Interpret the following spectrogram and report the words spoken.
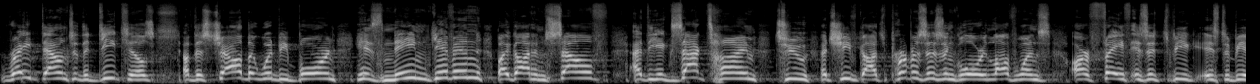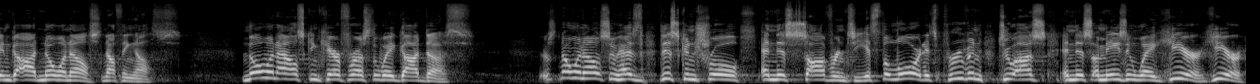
right down to the details of this child that would be born, his name given by God Himself at the exact time to achieve God's purposes and glory. Loved ones, our faith is, to be, is to be in God, no one else, nothing else. No one else can care for us the way God does. There's no one else who has this control and this sovereignty. It's the Lord. It's proven to us in this amazing way here, here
